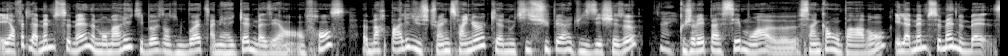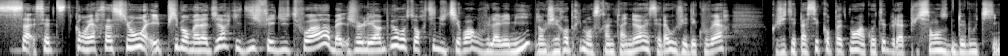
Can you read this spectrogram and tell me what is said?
Et en fait, la même semaine, mon mari, qui bosse dans une boîte américaine basée en, France, euh, m'a reparlé du StrengthsFinder, qui est un outil super utilisé chez eux, que j'avais passé, moi, euh, cinq ans auparavant. Et la même semaine, ben, cette conversation, et puis mon manager qui dit fais du toi, ben, je l'ai un peu ressorti du tiroir où je l'avais mis. Donc j'ai repris mon StrengthsFinder, et c'est là où j'ai découvert que j'étais passé complètement à côté de la puissance de l'outil.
